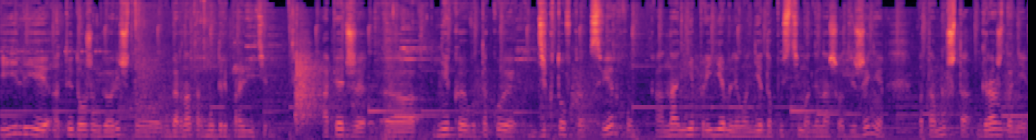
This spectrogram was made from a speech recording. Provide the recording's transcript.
или ты должен говорить, что губернатор мудрый правитель опять же, э, некая вот такая диктовка сверху, она неприемлема, недопустима для нашего движения, потому что граждане,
